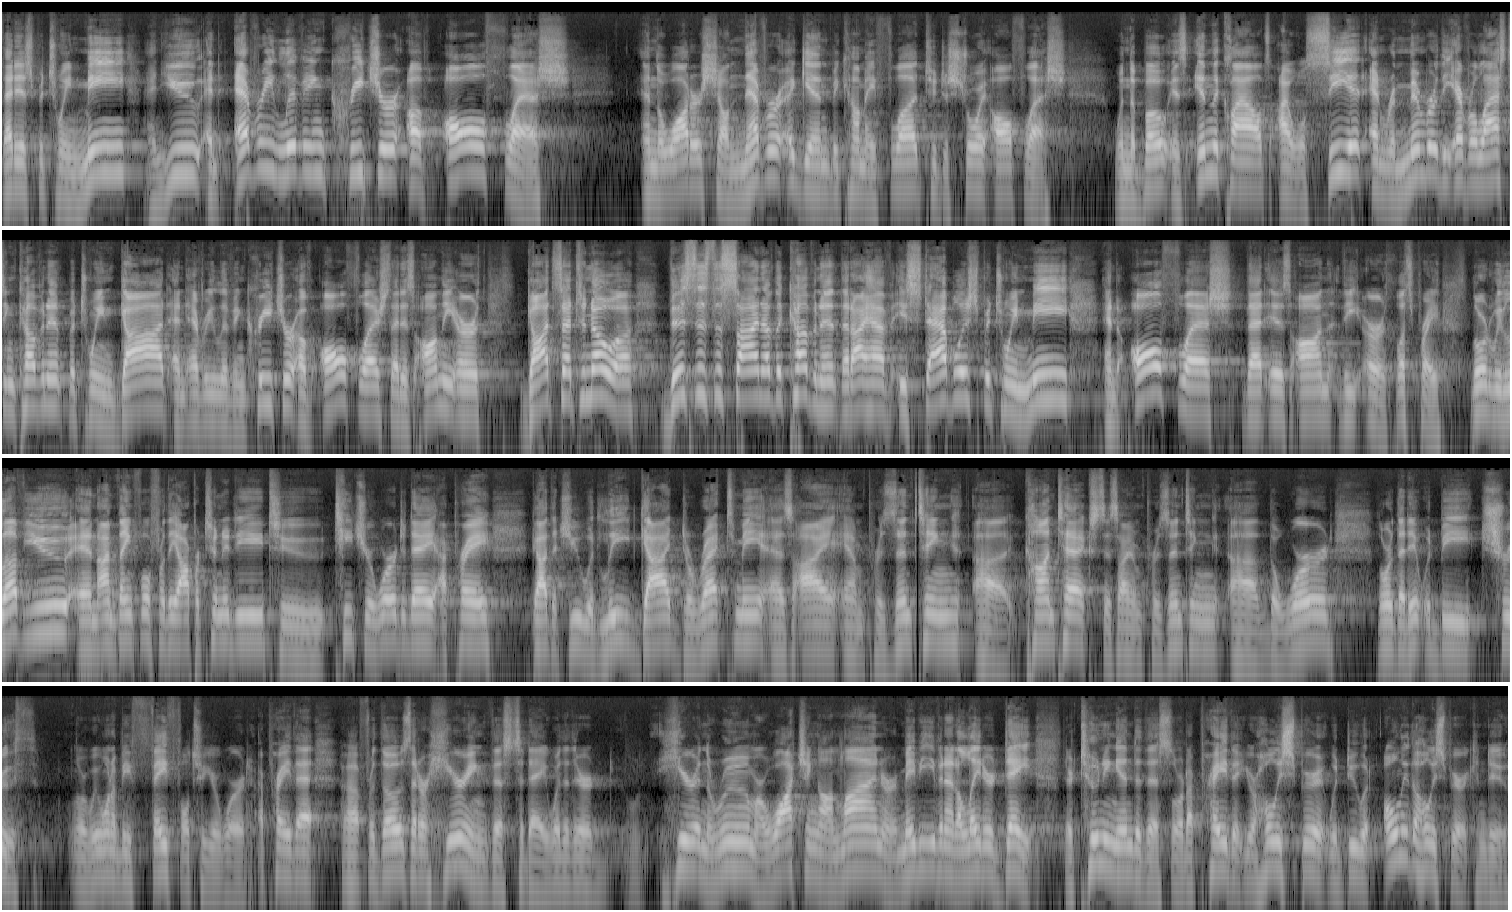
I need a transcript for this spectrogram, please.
that is between me and you and every living creature of all flesh, and the waters shall never again become a flood to destroy all flesh. When the bow is in the clouds, I will see it and remember the everlasting covenant between God and every living creature of all flesh that is on the earth God said to Noah, This is the sign of the covenant that I have established between me and all flesh that is on the earth. Let's pray. Lord, we love you, and I'm thankful for the opportunity to teach your word today. I pray, God, that you would lead, guide, direct me as I am presenting uh, context, as I am presenting uh, the word. Lord, that it would be truth Lord, we want to be faithful to your word. I pray that uh, for those that are hearing this today, whether they're here in the room or watching online or maybe even at a later date, they're tuning into this, Lord. I pray that your Holy Spirit would do what only the Holy Spirit can do.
